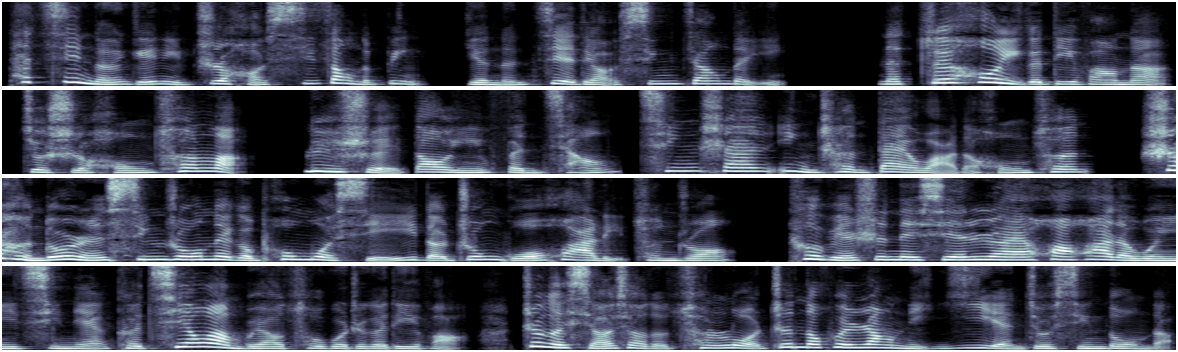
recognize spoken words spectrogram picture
它既能给你治好西藏的病，也能戒掉新疆的瘾。那最后一个地方呢，就是宏村了。绿水倒影粉墙，青山映衬黛瓦的宏村，是很多人心中那个泼墨写意的中国画里村庄。特别是那些热爱画画的文艺青年，可千万不要错过这个地方。这个小小的村落，真的会让你一眼就心动的。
